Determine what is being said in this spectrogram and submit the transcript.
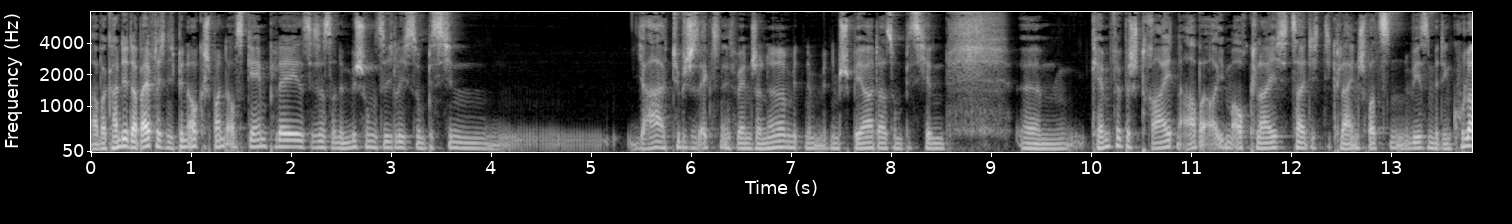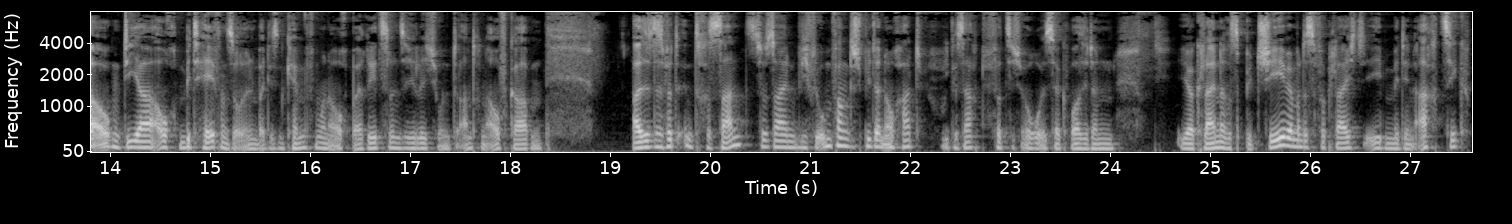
Aber kann dir dabei vielleicht, ich bin auch gespannt aufs Gameplay, es ist ja so eine Mischung sicherlich so ein bisschen, ja, typisches Action-Adventure, ne, mit einem mit einem Speer da so ein bisschen ähm, Kämpfe bestreiten, aber eben auch gleichzeitig die kleinen schwarzen Wesen mit den Kulleraugen, die ja auch mithelfen sollen bei diesen Kämpfen und auch bei Rätseln sicherlich und anderen Aufgaben. Also das wird interessant zu sein, wie viel Umfang das Spiel dann auch hat. Wie gesagt, 40 Euro ist ja quasi dann eher kleineres Budget, wenn man das vergleicht eben mit den 80.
